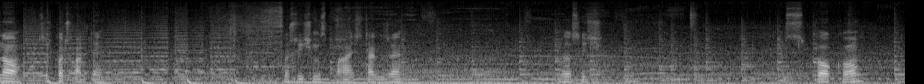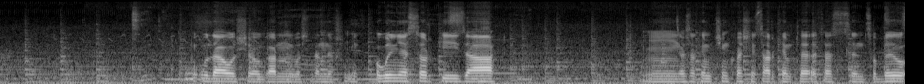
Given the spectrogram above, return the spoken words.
no, coś po czwartej. Poszliśmy spać, także dosyć spoko. Udało się ogarnąć właśnie ten filmik. Ogólnie sorki za mm, ostatnim odcinku właśnie z Arkiem, te, te scen co był.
